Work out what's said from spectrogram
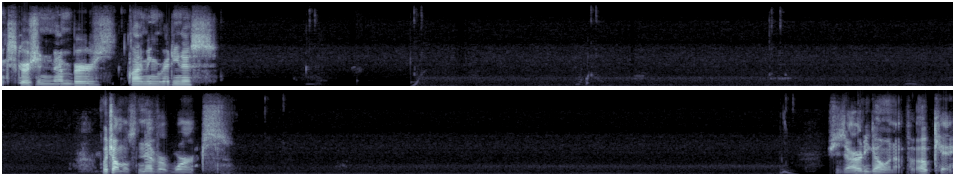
Excursion members climbing readiness. Which almost never works. She's already going up. Okay.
